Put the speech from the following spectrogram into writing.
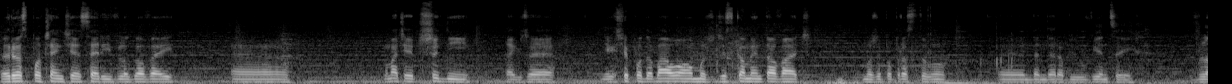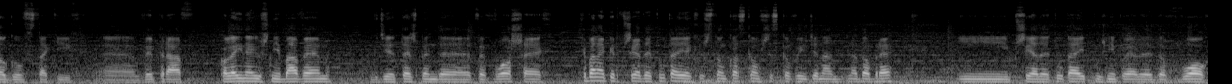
rozpoczęcie serii vlogowej. No macie 3 dni, także jak się podobało, możecie skomentować. Może po prostu e, będę robił więcej vlogów z takich e, wypraw. Kolejne już niebawem, gdzie też będę we Włoszech. Chyba najpierw przyjadę tutaj, jak już z tą kostką wszystko wyjdzie na, na dobre. I przyjadę tutaj, później pojadę do Włoch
